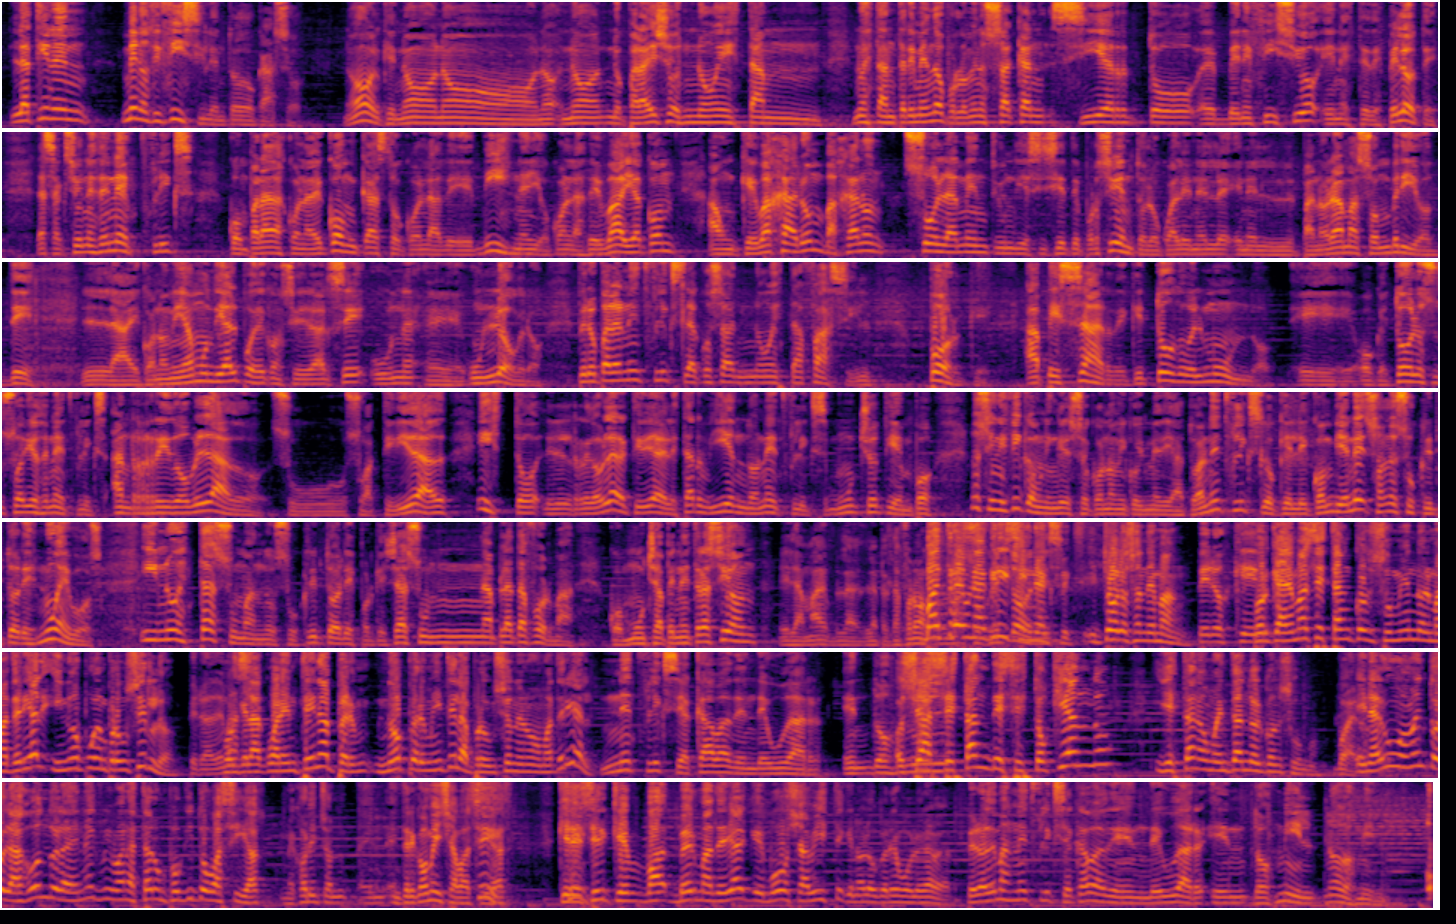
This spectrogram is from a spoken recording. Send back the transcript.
la tienen menos difícil en todo caso. ¿No? Que no, no, no, no, para ellos no es tan, no es tan tremendo, por lo menos sacan cierto eh, beneficio en este despelote. Las acciones de Netflix, comparadas con la de Comcast o con la de Disney o con las de Viacom, aunque bajaron, bajaron solamente un 17%, lo cual en el, en el panorama sombrío de la economía mundial puede considerarse un, eh, un logro. Pero para Netflix la cosa no está fácil, porque a pesar de que todo el mundo eh, o que todos los usuarios de Netflix han redoblado su, su actividad, esto, el redoblar actividad, el estar viendo Netflix mucho tiempo, no significa un ingreso económico inmediato. A Netflix lo que le conviene son los suscriptores nuevos y no está sumando suscriptores porque ya es una plataforma con mucha penetración, es la, la, plataforma Va a traer una crisis Netflix y todos los on demand. Pero es que, porque además están consumiendo el material y no pueden producirlo. Pero además, porque la cuarentena no permite la producción de nuevo material. Netflix se acaba de endeudar en dos O sea, se están desestoqueando y están aumentando el consumo. En algún momento las góndolas de Netflix van a estar un poquito vacías, mejor dicho, entre comillas vacías. Quiere decir que va a ver material que vos ya viste que no lo querés volver a ver. Pero además Netflix se acaba de endeudar en 2.000, no 2.000,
